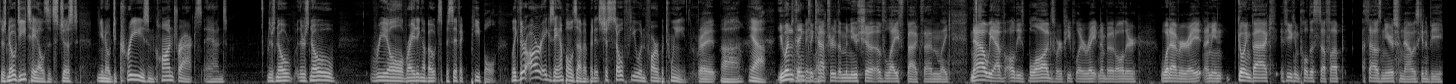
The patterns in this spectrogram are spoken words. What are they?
there's no details. It's just, you know, decrees and contracts and there's no there's no real writing about specific people. Like there are examples of it, but it's just so few and far between. right. Uh, yeah. You wouldn't There's no think to like- capture the minutia of life back then. Like now we have all these blogs where people are writing about all their whatever, right? I mean, going back, if you can pull this stuff up a thousand years from now is going to be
